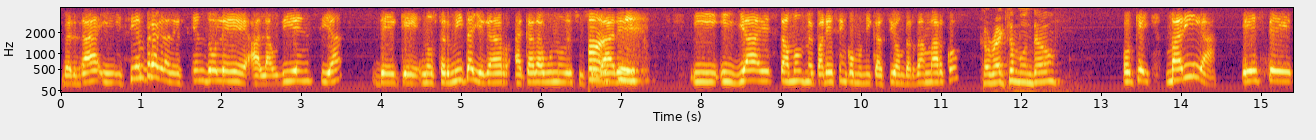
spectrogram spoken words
¿verdad? Y siempre agradeciéndole a la audiencia de que nos permita llegar a cada uno de sus ah, hogares. Y, y, ya estamos, me parece, en comunicación, ¿verdad, Marcos? Correcto, Mundo. Ok, María, este,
